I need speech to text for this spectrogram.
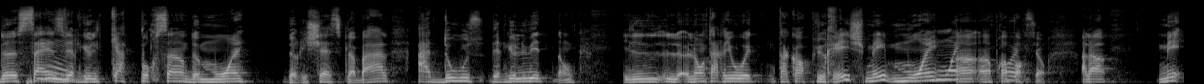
de 16,4% de moins de richesse globale à 12,8. Donc, l'Ontario est encore plus riche, mais moins, En, proportion. Alors, mais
